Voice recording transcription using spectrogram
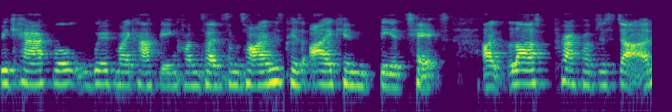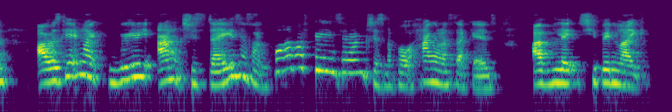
be careful with my caffeine content sometimes because I can be a tit. Like last prep I've just done, I was getting like really anxious days. I was like, why am I feeling so anxious? And I thought, hang on a second, I've literally been like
